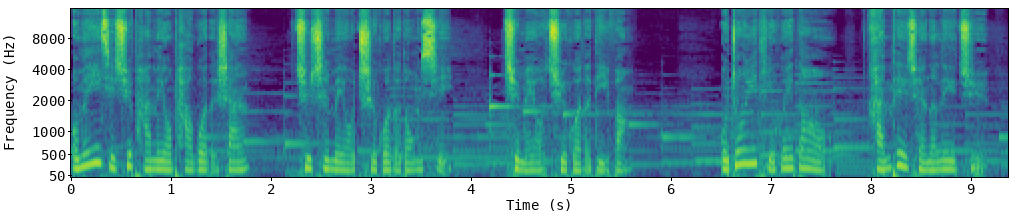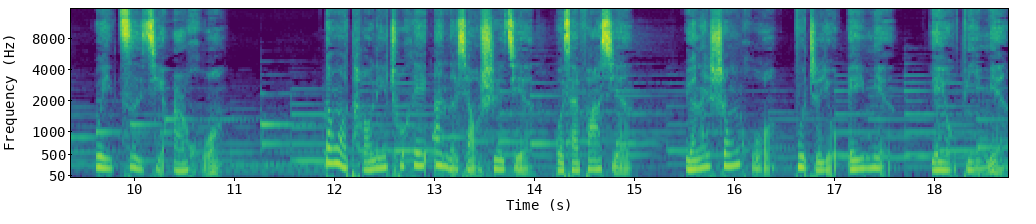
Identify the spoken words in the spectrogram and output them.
我们一起去爬没有爬过的山，去吃没有吃过的东西，去没有去过的地方。我终于体会到韩佩泉的那句“为自己而活”。当我逃离出黑暗的小世界，我才发现，原来生活不只有 A 面，也有 B 面。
